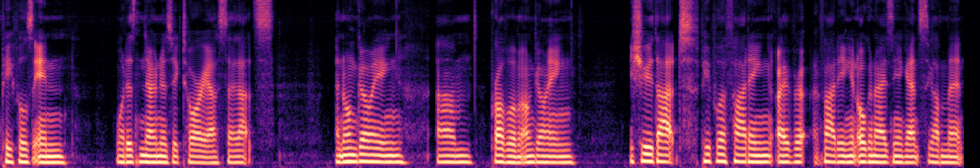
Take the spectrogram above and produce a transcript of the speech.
peoples in what is known as Victoria. So that's an ongoing um, problem, ongoing issue that people are fighting over, fighting and organizing against the government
